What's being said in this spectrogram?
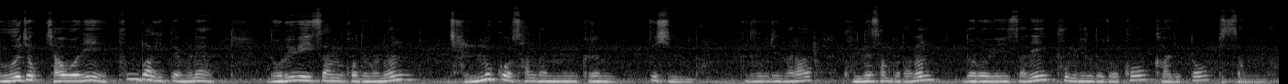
어족 자원이 풍부하기 때문에 노르웨이산 고등어는 잘 먹고 산다는 그런 뜻입니다. 그래서 우리나라 국내산보다는 노르웨이산이 품질도 좋고 가격도 비쌉니다.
